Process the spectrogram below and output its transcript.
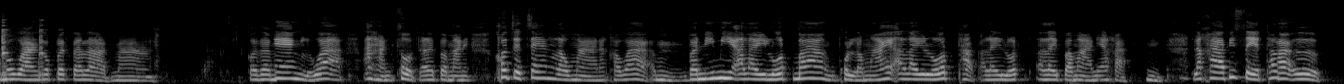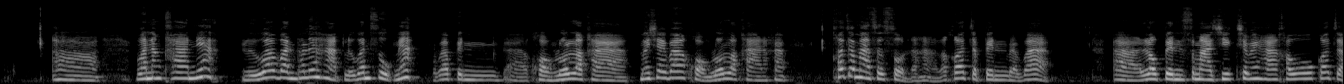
เมื่อวานก็ไปตลาดมา ก็จะแห้งหรือว่าอาหารสดอะไรประมาณนี้เขาจะแจ้งเรามานะคะว่าอืวันนี้มีอะไรลดบ้าง ผลไม้อะไรลดผักอะไรลดอะไรประมาณเนี้ยค่ะอืราคาพิเศษเท่าเออวันอังคารเนี้ยหรือว่าวันพฤหัสหรือวันศุกร์เนี้ยว่าเป็นอของลดราคา ไม่ใช่ว่าของลดราคานะคะเขาจะมาสดๆอะคะแล้วก็จะเป็นแบบว่าอ่าเราเป็นสมาชิกใช่ไหมคะเขาก็จะ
